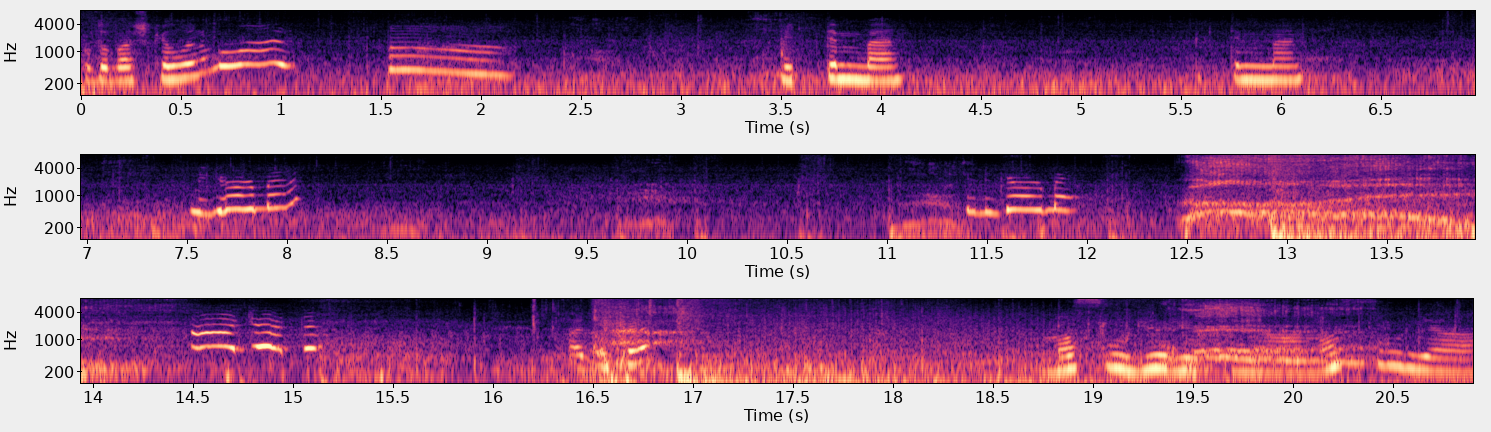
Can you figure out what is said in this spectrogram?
Burada başkaları mı var? Bittim ben. Bittim ben. Beni görme. Beni görme. Aa gördüm. Hadi kaç. Nasıl görüyorsun ya? Nasıl ya?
